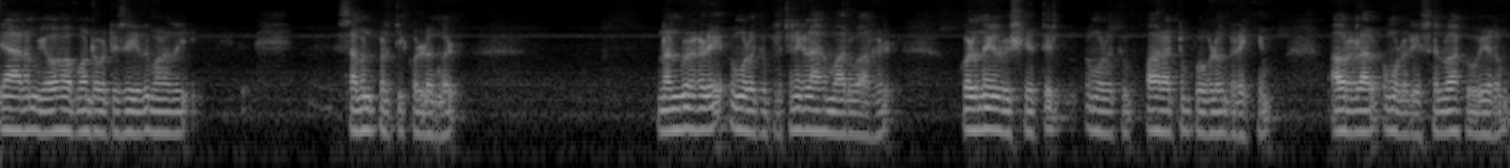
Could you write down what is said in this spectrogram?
தியானம் யோகா போன்றவற்றை செய்து மனதை சமன்படுத்தி கொள்ளுங்கள். நண்பர்களே உங்களுக்கு பிரச்சனைகளாக மாறுவார்கள். குழந்தைகள் விஷயத்தில் உங்களுக்கு பாராட்டும் புகழும் கிடைக்கும். அவர்களால் உங்களுடைய செல்வாக்கு உயரும்.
